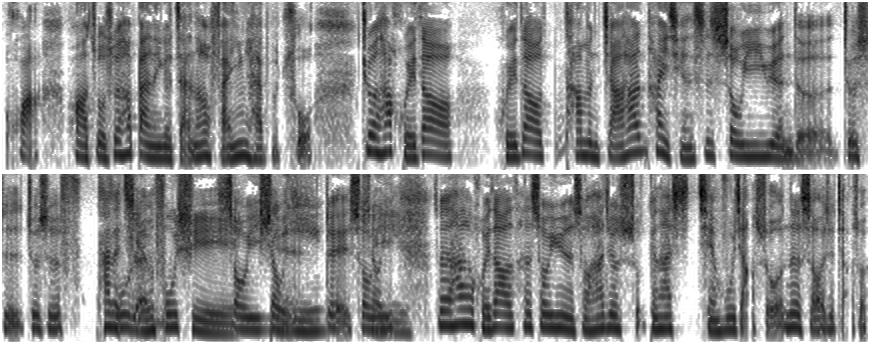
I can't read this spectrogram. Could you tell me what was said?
画画作，所以他办了一个展，然后反应还不错。就他回到。回到他们家，他他以前是兽医院的，就是就是他的前夫是兽医兽医，对兽医，所以他回到他兽医院的时候，他就说跟他前夫讲说，那个时候就讲说，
